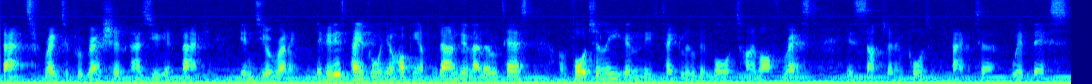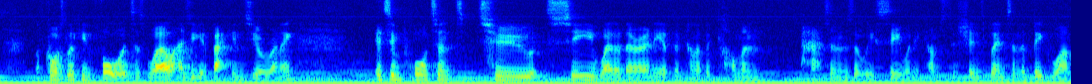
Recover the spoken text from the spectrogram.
that rate of progression as you get back into your running. If it is painful when you're hopping up and down doing that little test, unfortunately, you're going to need to take a little bit more time off. Rest is such an important factor with this. Of course, looking forwards as well as you get back into your running, it's important to see whether there are any of the kind of the common patterns that we see when it comes to shin splints, and the big one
